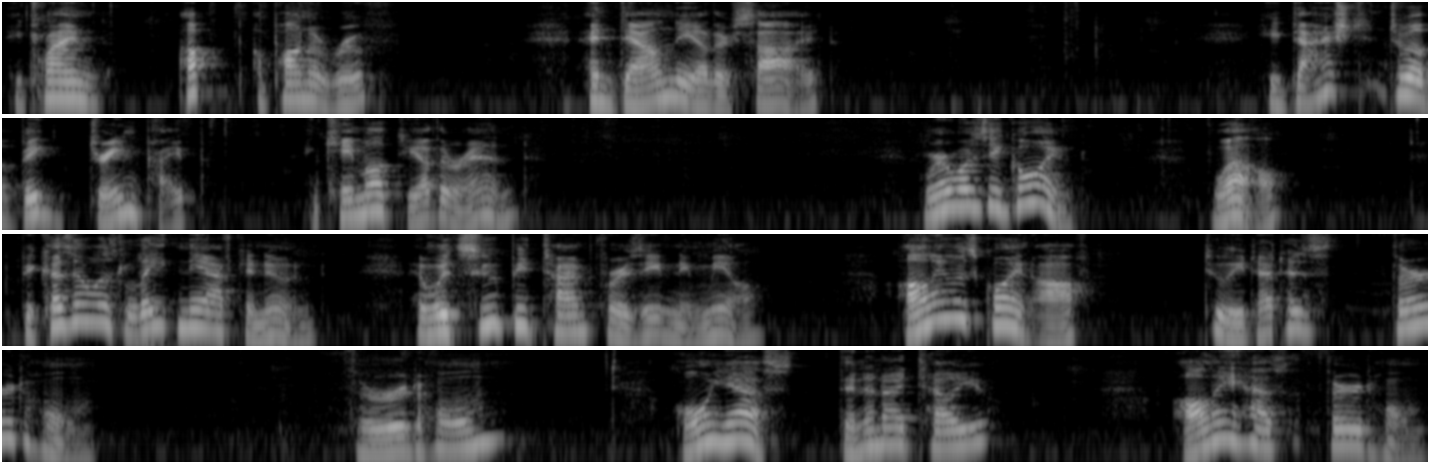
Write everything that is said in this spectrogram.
He climbed up upon a roof and down the other side. He dashed into a big drain pipe and came out the other end. Where was he going? Well, because it was late in the afternoon and would soon be time for his evening meal, Ollie was going off to eat at his third home. Third home? Oh, yes, didn't I tell you? Ollie has a third home,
